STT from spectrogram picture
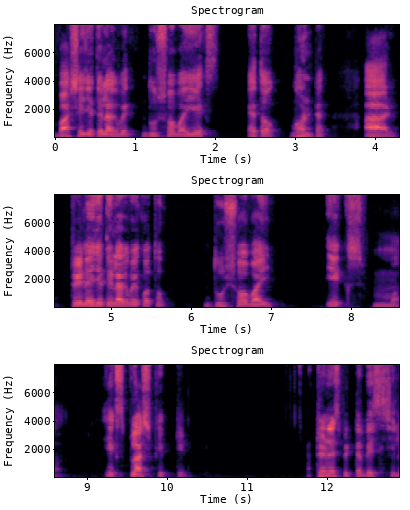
বাসে যেতে লাগবে দুশো বাই এক্স এত ঘণ্টা। আর ট্রেনে যেতে লাগবে কত? দুশো by x x plus fifteen ট্রেনের স্পিডটা বেশি ছিল।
